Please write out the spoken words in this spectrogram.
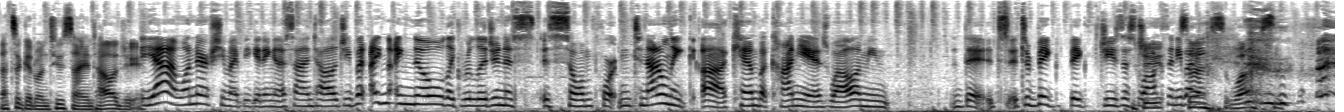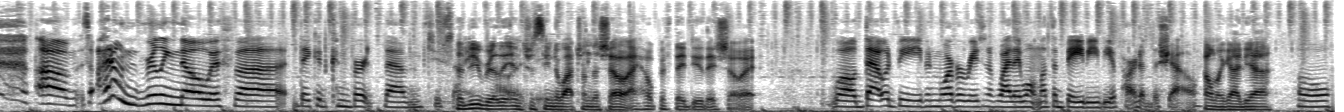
that's a good one too. Scientology. Yeah, I wonder if she might be getting into Scientology. But I, I know like religion is is so important to not only uh, Kim but Kanye as well. I mean, the, it's it's a big big Jesus walks anybody. Jesus walks. Um, so I don't really know if uh, they could convert them to. That'd be really interesting to watch on the show. I hope if they do, they show it. Well, that would be even more of a reason of why they won't let the baby be a part of the show. Oh my god, yeah. Oh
